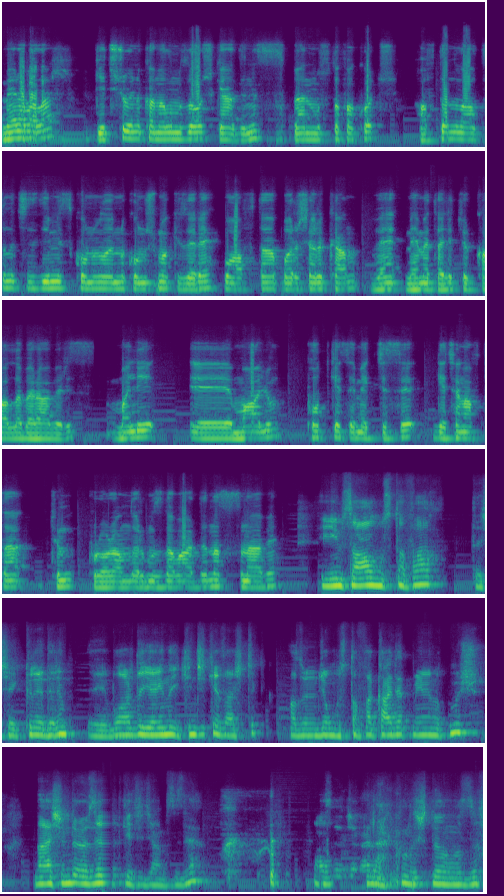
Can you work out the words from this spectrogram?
Merhabalar. Geçiş Oyunu kanalımıza hoş geldiniz. Ben Mustafa Koç. Haftanın altını çizdiğimiz konularını konuşmak üzere bu hafta Barış Arıkan ve Mehmet Ali Türkkal'la beraberiz. Mali e, malum podcast emekçisi. Geçen hafta tüm programlarımızda vardı. Nasılsın abi? İyiyim sağ ol Mustafa. Teşekkür ederim. Ee, bu arada yayını ikinci kez açtık. Az önce Mustafa kaydetmeyi unutmuş. Ben şimdi özet geçeceğim size. Az önce neler konuştuğumuzu.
